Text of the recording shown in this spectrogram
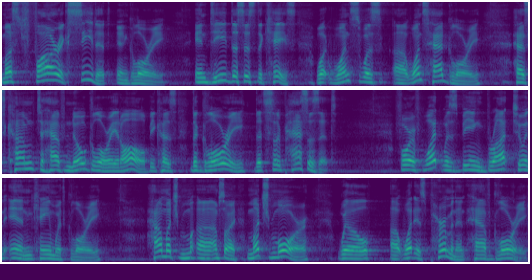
must far exceed it in glory. Indeed, this is the case. What once was uh, once had glory has come to have no glory at all because the glory that surpasses it. For if what was being brought to an end came with glory, how much, uh, I'm sorry, much more will uh, what is permanent have glory,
